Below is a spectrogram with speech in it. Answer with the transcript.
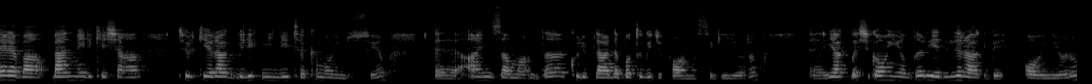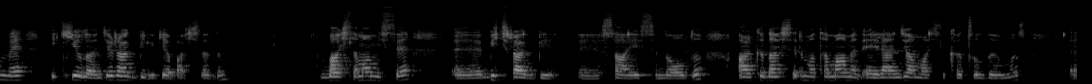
Merhaba, ben Melike Şahan. Türkiye Rugby Lig milli takım oyuncusuyum. Ee, aynı zamanda kulüplerde Batı Gücü forması giyiyorum. Ee, yaklaşık 10 yıldır yedili rugby oynuyorum ve 2 yıl önce rugby lige başladım. Başlamam ise e, beach rugby e, sayesinde oldu. Arkadaşlarıma tamamen eğlence amaçlı katıldığımız e,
